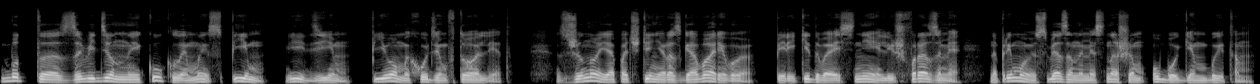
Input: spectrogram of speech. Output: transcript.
Будто заведенные куклы мы спим, едим, пьем и ходим в туалет. С женой я почти не разговариваю, перекидываясь с ней лишь фразами, напрямую связанными с нашим убогим бытом.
